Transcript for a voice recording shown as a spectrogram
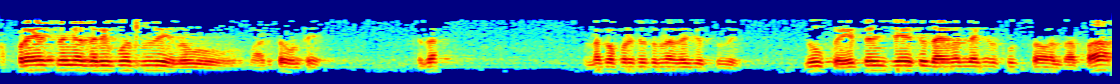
అప్రయత్నంగా జరిగిపోతుంది. నువ్వు వాటితో ఉంటే. కదా? ఉండకపోతే కూడా అదే చెప్తుంది. నువ్వు ప్రయత్నం చేసి దైవం దగ్గర కూర్చోవాలి తప్ప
